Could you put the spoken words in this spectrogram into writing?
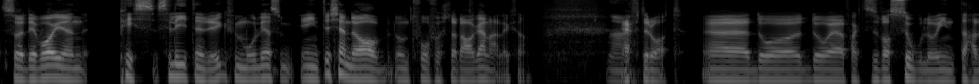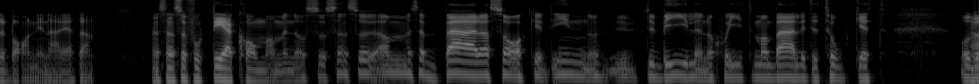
Så det var ju en pissliten rygg förmodligen som jag inte kände av de två första dagarna liksom nej. efteråt. Eh, då, då jag faktiskt var solo och inte hade barn i närheten. Men sen så fort det kom, ja, men då, så, sen så, ja, men så här, bära saker in och ut ur bilen och skit, och man bär lite tokigt. Och då,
